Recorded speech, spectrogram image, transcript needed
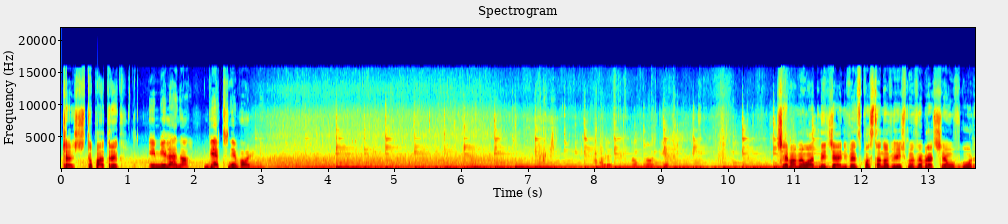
Cześć, tu Patryk. I Milena, wiecznie wolni. Dzisiaj mamy ładny dzień, więc postanowiliśmy wybrać się w góry.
